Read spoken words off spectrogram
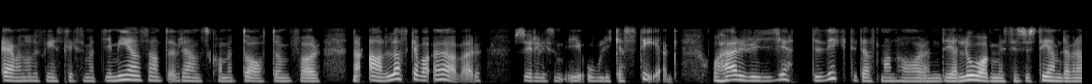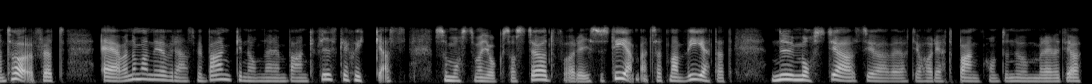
Även om det finns liksom ett gemensamt överenskommet datum för när alla ska vara över så är det liksom i olika steg. Och här är det jätteviktigt att man har en dialog med sin systemleverantör för att även om man är överens med banken om när en bankfil ska skickas så måste man ju också ha stöd för det i systemet så att man vet att nu måste jag se över att jag har rätt bankkontonummer eller att jag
